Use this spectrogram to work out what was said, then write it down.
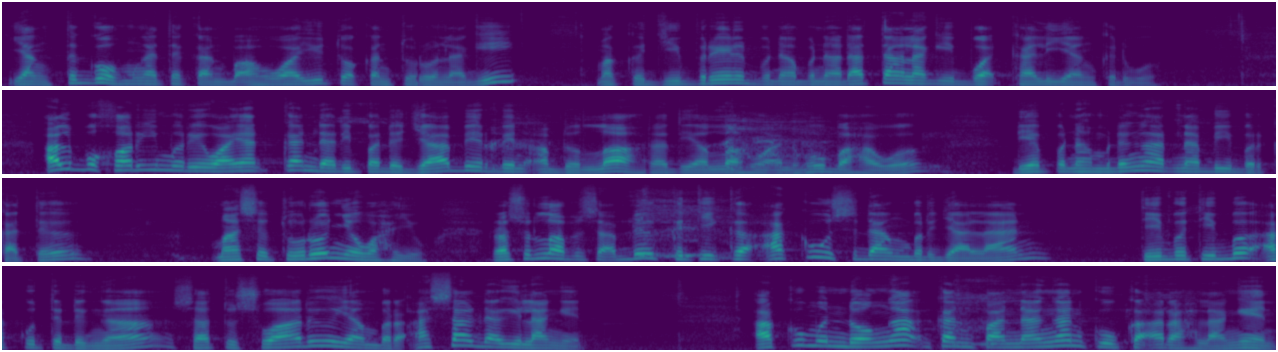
yang teguh mengatakan bahawa wahyu itu akan turun lagi, maka Jibril benar-benar datang lagi buat kali yang kedua. Al-Bukhari meriwayatkan daripada Jabir bin Abdullah radhiyallahu anhu bahawa dia pernah mendengar Nabi berkata, masa turunnya wahyu. Rasulullah bersabda, ketika aku sedang berjalan, tiba-tiba aku terdengar satu suara yang berasal dari langit. Aku mendongakkan pandanganku ke arah langit.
